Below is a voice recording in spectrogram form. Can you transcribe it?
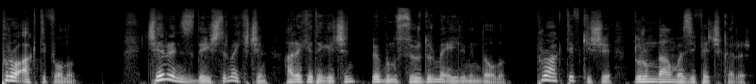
Proaktif olun. Çevrenizi değiştirmek için harekete geçin ve bunu sürdürme eğiliminde olun. Proaktif kişi durumdan vazife çıkarır.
